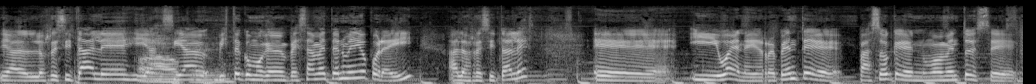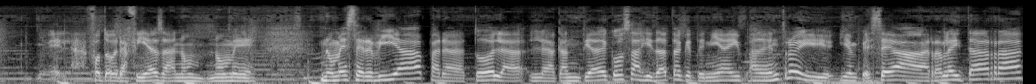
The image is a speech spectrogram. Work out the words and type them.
y a los recitales, y Ah, hacía, ok. viste, como que me empecé a meter medio por ahí, a los recitales. Eh, y bueno, y de repente pasó que en un momento ese eh, la fotografía ya no, no me no me servía para toda la, la cantidad de cosas y data que tenía ahí adentro y, y empecé a agarrar la guitarra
